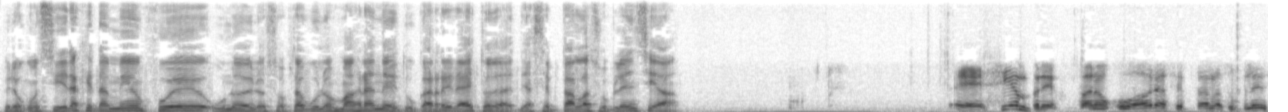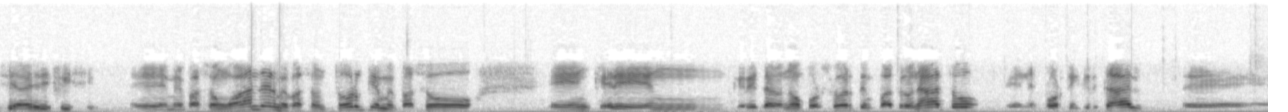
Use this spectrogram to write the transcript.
pero ¿considerás que también fue uno de los obstáculos más grandes de tu carrera esto de, aceptar la suplencia? Eh, siempre, para un jugador aceptar la suplencia es difícil. Eh, me pasó en Wander, me pasó en Torque, me pasó en, en Querétaro, no, por suerte, en Patronato, en Sporting Cristal. Eh,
